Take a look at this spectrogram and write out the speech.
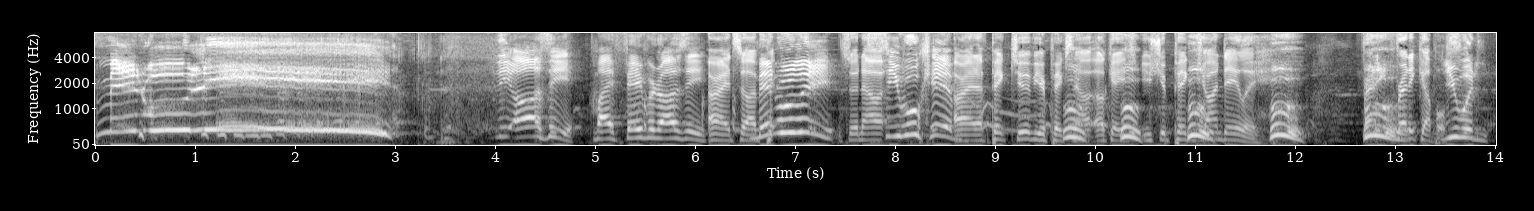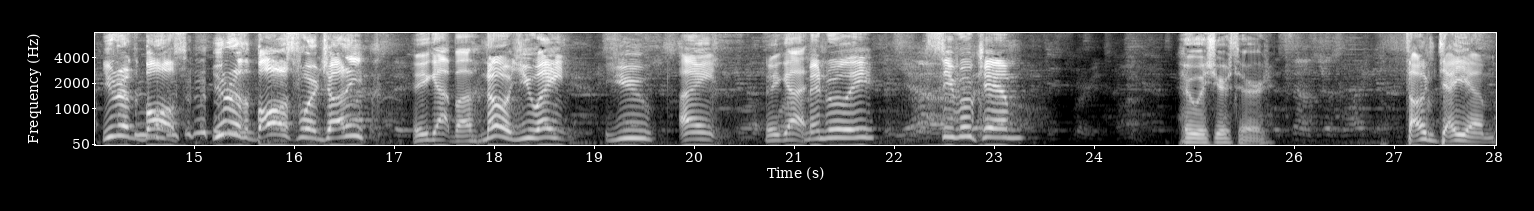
Minwoo Lee! The Aussie, my favorite Aussie. All right, so I pick- Minwoo Lee. So now- Siwoo Kim. All right, I've picked two of your picks now. Okay, you should pick John Daly. Freddie, Freddie Couples. You would, you don't have the balls. You don't have the balls for it, Johnny. Who you got, Bub? No, you ain't. You ain't. Who you got? Minwoo Lee, Siwoo Kim, Who is your third? Thug Dayam.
